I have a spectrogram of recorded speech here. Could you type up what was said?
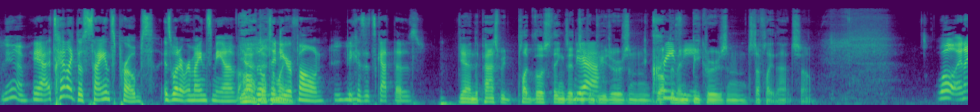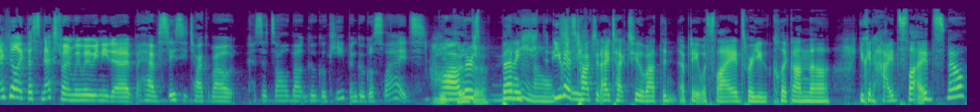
Yeah. yeah, it's kind of like those science probes, is what it reminds me of, Yeah, all built definitely. into your phone Mm-hmm. because it's got those. Yeah in the past we'd plug those things into Yeah. computers and drop them in beakers and stuff like that so Well, and I feel like this next one we maybe need to have Stacy talk about because it's all about Google Keep and Google Slides. we Oh, could there's do. been a know. You guys See- talked at ITEC too about the update with slides where you click on the. You can hide slides now.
